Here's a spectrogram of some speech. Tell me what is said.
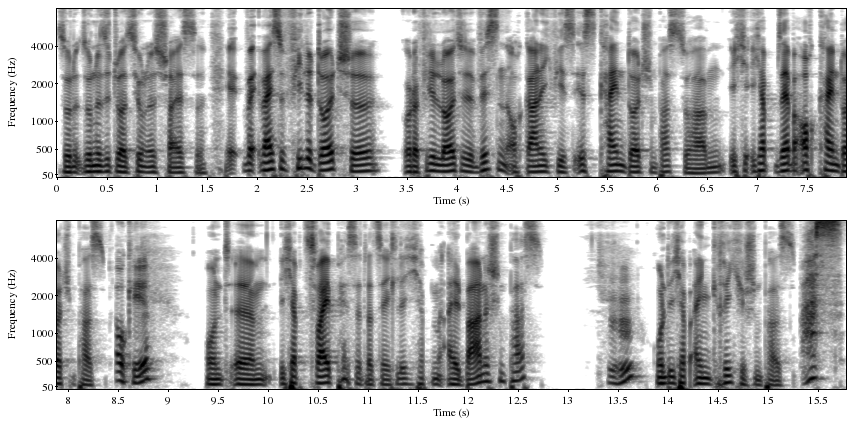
So, so eine Situation ist scheiße. Äh, we- Weißt du, viele Deutsche oder viele Leute wissen auch gar nicht, wie es ist, keinen deutschen Pass zu haben. Ich, ich habe selber auch keinen deutschen Pass. Okay. Und ähm, ich habe zwei Pässe tatsächlich. Ich habe einen albanischen Pass Mhm. und ich habe einen griechischen Pass. Was?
